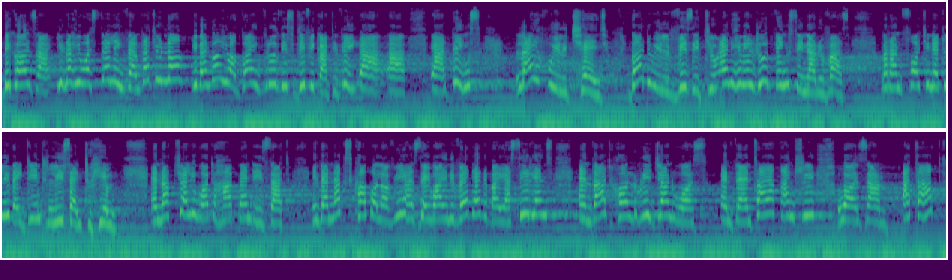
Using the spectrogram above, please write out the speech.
Because, uh, you know, he was telling them that, you know, even though you are going through these difficult thing, uh, uh, uh, things, life will change. God will visit you and he will do things in a reverse. But unfortunately, they didn't listen to him. And actually, what happened is that in the next couple of years, they were invaded by Assyrians, and that whole region was, and the entire country was um, attacked,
